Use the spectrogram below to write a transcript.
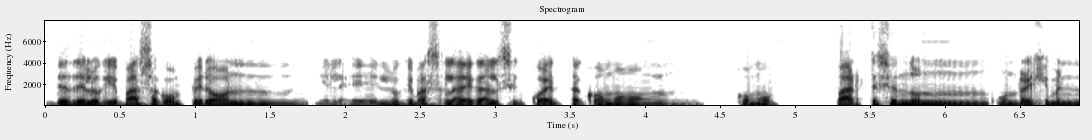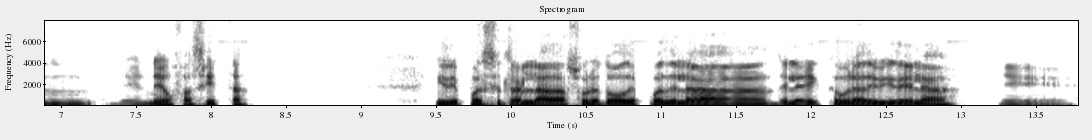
Desde lo que pasa con Perón, eh, lo que pasa en la década del 50, como, como parte siendo un, régimen eh, neofascista, y después se traslada, sobre todo después de la, de la dictadura de Videla, eh,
